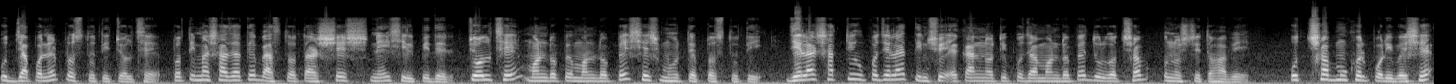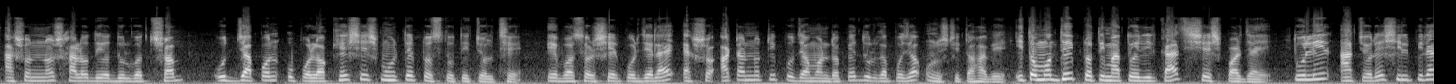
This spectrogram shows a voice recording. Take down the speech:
উদযাপনের প্রস্তুতি চলছে। প্রতিমা সাজাতে ব্যস্ততার শেষ নেই শিল্পীদের। চলছে মণ্ডপে মণ্ডপে শেষ মুহূর্তের প্রস্তুতি। জেলার সাতটি উপজেলায় তিনশো একান্নটি পূজা মণ্ডপে দুর্গোৎসব অনুষ্ঠিত হবে। উৎসব মুখর পরিবেশে আসন্ন শারদীয় দুর্গোৎসব উদযাপন উপলক্ষে শেষ মুহূর্তের প্রস্তুতি চলছে। এবছর শেরপুর জেলায় একশো আটান্নটি পূজা মণ্ডপে দুর্গাপূজা অনুষ্ঠিত হবে। ইতোমধ্যেই প্রতিমা তৈরির কাজ শেষ পর্যায়ে। তুলির আঁচড়ে শিল্পীরা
